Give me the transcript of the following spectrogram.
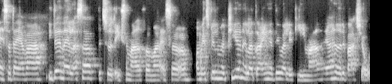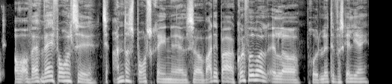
Altså, da jeg var i den alder, så betød det ikke så meget for mig. Altså, om jeg spillede med pigerne eller drengene, det var lidt lige meget. Jeg havde det bare sjovt. Og, og hvad, hvad i forhold til, til andre sportsgrene? Altså, var det bare kun fodbold, eller prøvede du lidt det forskellige af?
